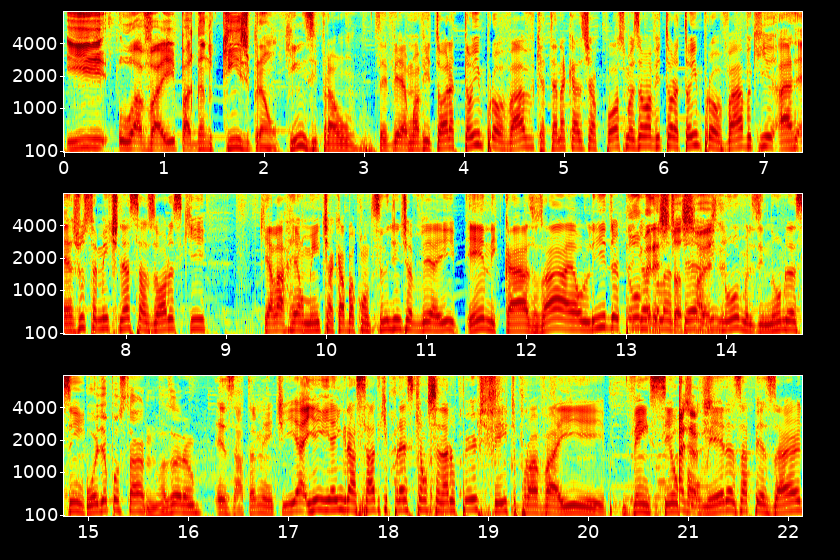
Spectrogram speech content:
e o Havaí pagando 15 para 1. 15 para 1. Você vê, é uma vitória tão improvável que até na casa de apostas, mas é uma vitória tão improvável que é justamente nessas horas que, que ela realmente acaba acontecendo. A gente já vê aí N casos. Ah, é o líder pegando Inúmeras a lanterna, situações, né? Inúmeros, inúmeros, assim. Pode apostar, no azarão. Exatamente. E, aí- e é engraçado que parece que é um cenário perfeito pro Havaí vencer o Ah, já- Palmeiras, apesar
